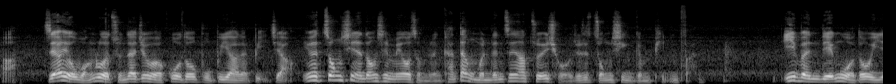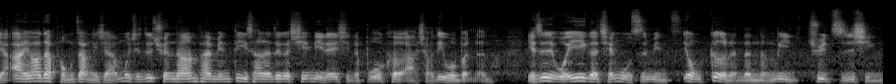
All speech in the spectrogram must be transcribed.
啊，只要有网络的存在，就有过多不必要的比较，因为中性的东西没有什么人看，但我们人真要追求的就是中性跟平凡。even 连我都一样啊，又要再膨胀一下，目前是全台湾排名第三的这个心理类型的播客啊，小弟我本人也是唯一一个前五十名，用个人的能力去执行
